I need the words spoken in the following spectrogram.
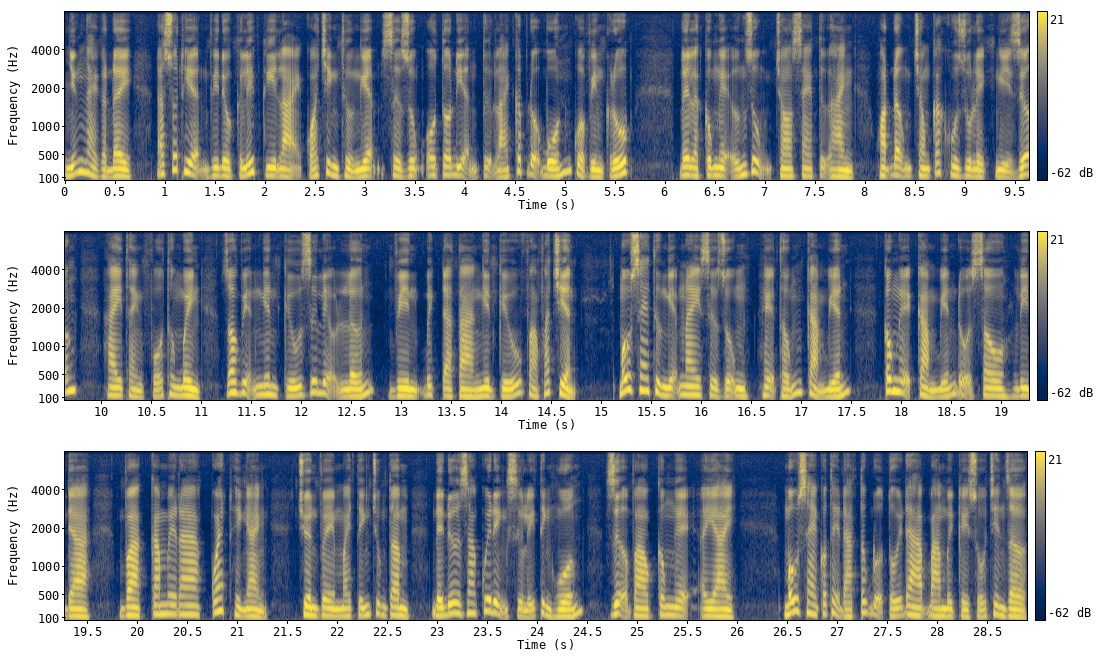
những ngày gần đây đã xuất hiện video clip ghi lại quá trình thử nghiệm sử dụng ô tô điện tự lái cấp độ 4 của Vingroup. Đây là công nghệ ứng dụng cho xe tự hành hoạt động trong các khu du lịch nghỉ dưỡng hay thành phố thông minh do Viện Nghiên cứu Dữ liệu lớn Vin Big Data nghiên cứu và phát triển. Mẫu xe thử nghiệm này sử dụng hệ thống cảm biến, công nghệ cảm biến độ sâu LiDAR và camera quét hình ảnh truyền về máy tính trung tâm để đưa ra quyết định xử lý tình huống dựa vào công nghệ AI. Mẫu xe có thể đạt tốc độ tối đa 30 cây số trên giờ,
